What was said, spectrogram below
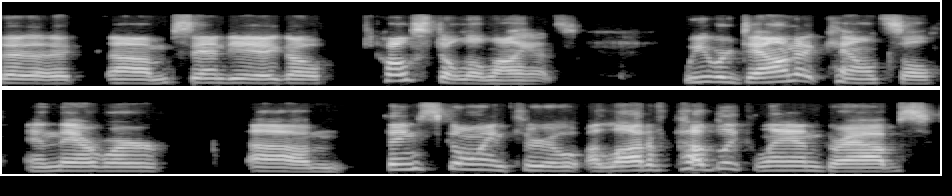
the um, San Diego Coastal Alliance. We were down at council and there were um, things going through, a lot of public land grabs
